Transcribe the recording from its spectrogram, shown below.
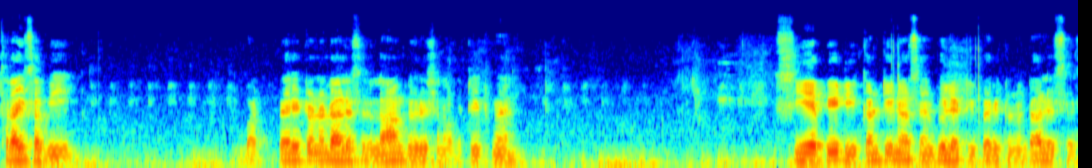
thrice a week, but peritoneal dialysis is a long duration of the treatment. CAPD, continuous ambulatory peritoneal dialysis.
